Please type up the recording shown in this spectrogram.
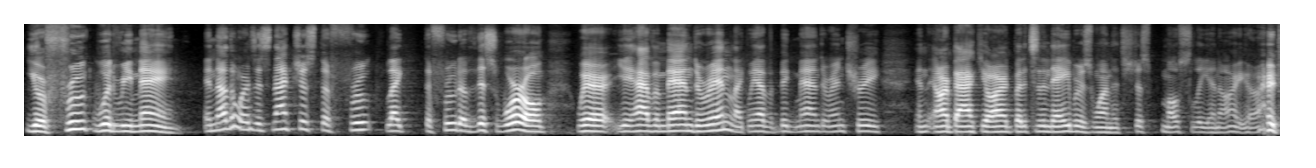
your fruit would remain. In other words, it's not just the fruit like the fruit of this world where you have a mandarin, like we have a big mandarin tree in our backyard, but it's the neighbor's one. It's just mostly in our yard.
